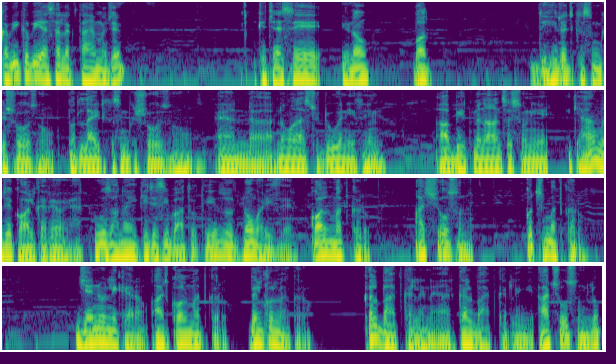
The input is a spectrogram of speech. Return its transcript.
कभी कभी ऐसा लगता है मुझे कि जैसे यू you नो know, बहुत धीरज किस्म के शोज़ हों बहुत लाइट किस्म के शोज़ हों and no one has to do anything आप भी इतमान से सुनिए क्या मुझे कॉल कर रहे हो यार? रोज़ाना एक ही जैसी बात होती है नो वरीज देयर कॉल मत करो। आज शो सुनो। कुछ मत करो। जेन्युइनली कह रहा हूँ आज कॉल मत करो। बिल्कुल ना करो। कल बात कर लेना यार कल बात कर लेंगे। आज शो सुन लो।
